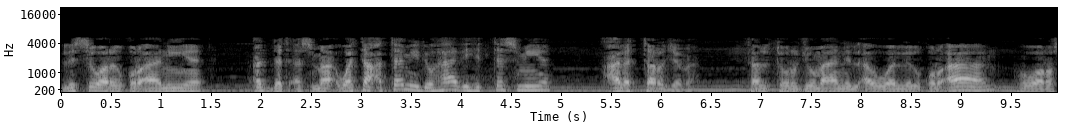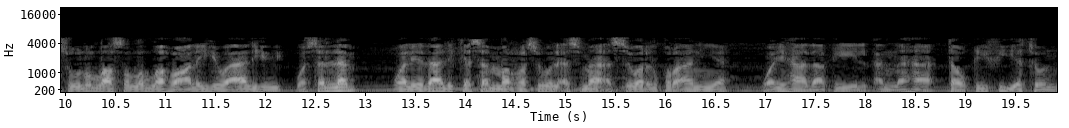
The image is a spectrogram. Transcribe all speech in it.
للسور القرآنية عدة أسماء وتعتمد هذه التسمية على الترجمة. فالترجمان الأول للقرآن هو رسول الله صلى الله عليه وآله وسلم ولذلك سمى الرسول أسماء السور القرآنية ولهذا قيل أنها توقيفية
